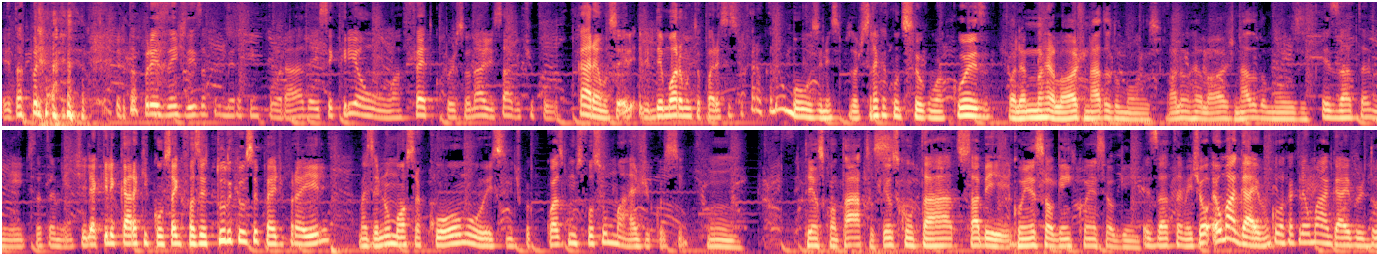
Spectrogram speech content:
Ele tá, pre- ele tá presente desde a primeira temporada e você cria um afeto com o personagem, sabe? Tipo, caramba, ele, ele demora muito a aparecer. Você fica, cara, cadê o Mose nesse episódio? Será que aconteceu alguma coisa? Olhando no relógio, nada do Mose. Olha no relógio, nada do Mose. Exatamente, exatamente. Ele é aquele cara que consegue fazer tudo que você pede pra ele, mas ele não mostra como, esse, tipo, quase como se fosse um mágico, assim. Hum. Tem os contatos? Tem os contatos, sabe? Conheço alguém que conhece alguém. Exatamente. É o, é MacGyver. Vamos colocar que ele é o MacGyver do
